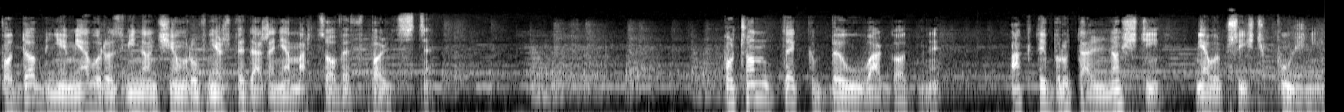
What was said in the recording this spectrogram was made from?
Podobnie miały rozwinąć się również wydarzenia marcowe w Polsce. Początek był łagodny. Akty brutalności miały przyjść później.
